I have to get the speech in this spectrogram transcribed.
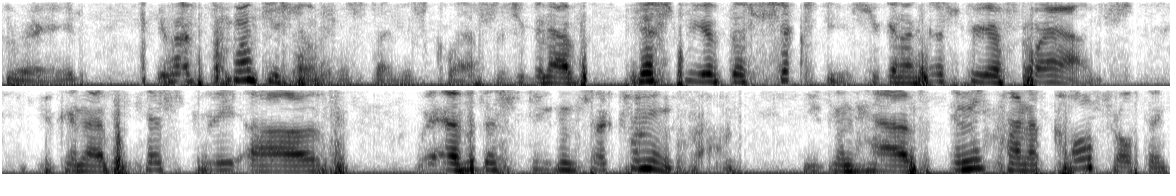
grade, you have 20 social studies classes. You can have history of the 60s. You can have history of France. You can have history of wherever the students are coming from. You can have any kind of cultural thing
